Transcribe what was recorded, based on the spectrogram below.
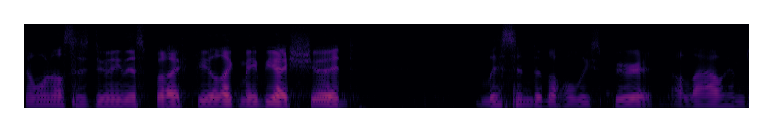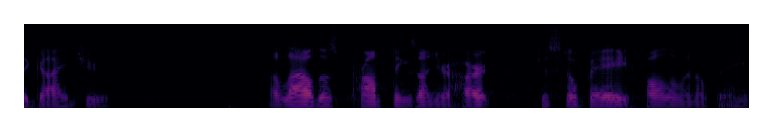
no one else is doing this but i feel like maybe i should listen to the holy spirit. Allow him to guide you. Allow those promptings on your heart. Just obey. Follow and obey.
